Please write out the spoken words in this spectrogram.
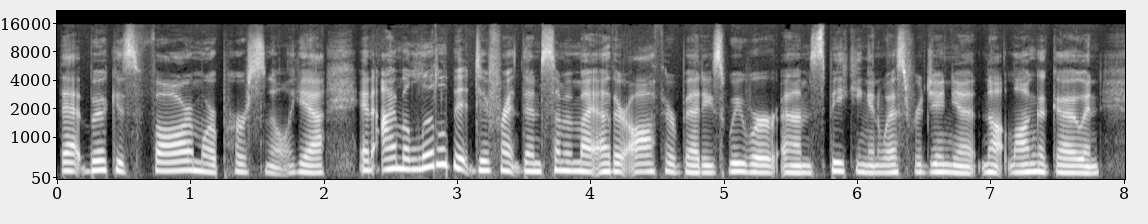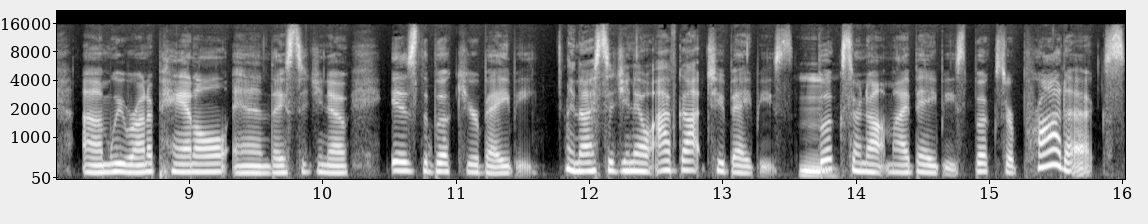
That book is far more personal. Yeah, and I'm a little bit different than some of my other author buddies. We were um, speaking in West Virginia not long ago, and um, we were on a panel, and they said, you know, is the book your baby? And I said, you know, I've got two babies. Books are not my babies. Books are products,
